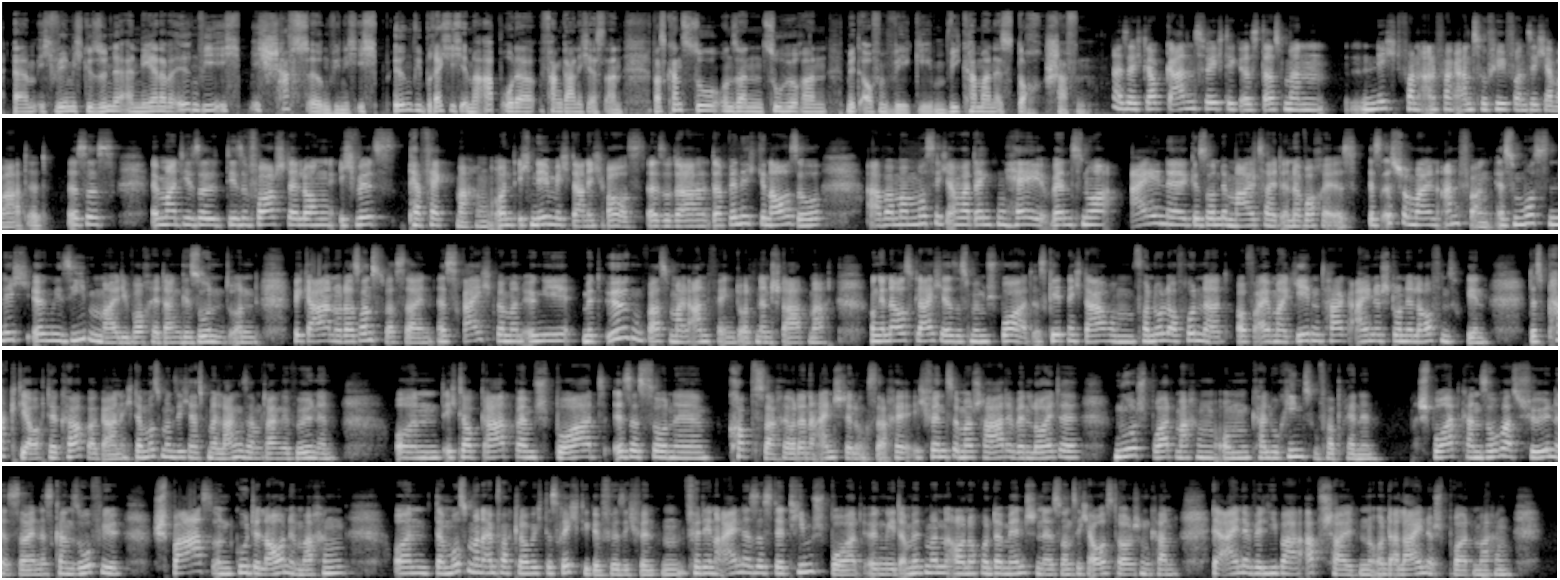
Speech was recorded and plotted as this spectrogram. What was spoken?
Ähm, ich will mich gesünder ernähren, aber irgendwie, ich, ich schaff's irgendwie nicht. Ich, irgendwie breche ich immer ab oder fange gar nicht erst an. Was kannst du unseren Zuhörern mit auf den Weg geben? Wie kann man es doch schaffen? Also ich glaube, ganz wichtig ist, dass man nicht von Anfang an zu viel von sich erwartet. Es ist immer diese, diese Vorstellung, ich will's perfekt machen und ich nehme mich da nicht raus. Also da, da bin ich genauso. Aber man muss sich einfach denken, hey, wenn es nur eine gesunde Mahlzeit in der Woche ist, es ist schon mal ein Anfang. Es muss nicht irgendwie siebenmal die Woche dann gesund und vegan oder sonst was sein. Es reicht, wenn man irgendwie mit irgendwas mal anfängt und einen Start macht. Und genau das Gleiche ist es mit dem Sport. Es geht nicht darum, von 0 auf 100 auf einmal jeden Tag eine Stunde laufen zu gehen. Das packt ja auch der Körper gar nicht. Da muss man sich erstmal langsam dran gewöhnen. Und ich glaube, gerade beim Sport ist es so eine Kopfsache oder eine Einstellungssache. Ich finde es immer schade, wenn Leute nur Sport machen, um Kalorien zu verbrennen. Sport kann sowas Schönes sein. Es kann so viel Spaß und gute Laune machen. Und da muss man einfach, glaube ich, das Richtige für sich finden. Für den einen ist es der Teamsport irgendwie, damit man auch noch unter Menschen ist und sich austauschen kann. Der eine will lieber abschalten und alleine Sport machen.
